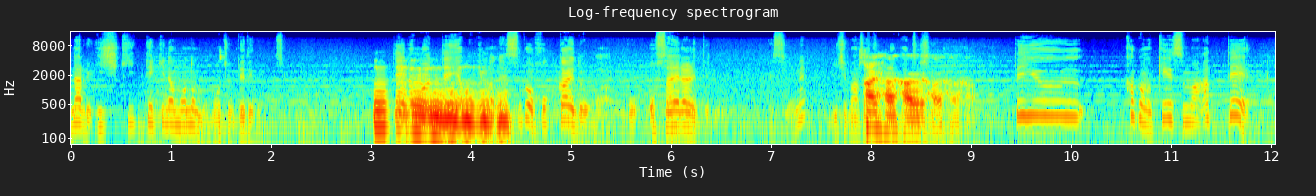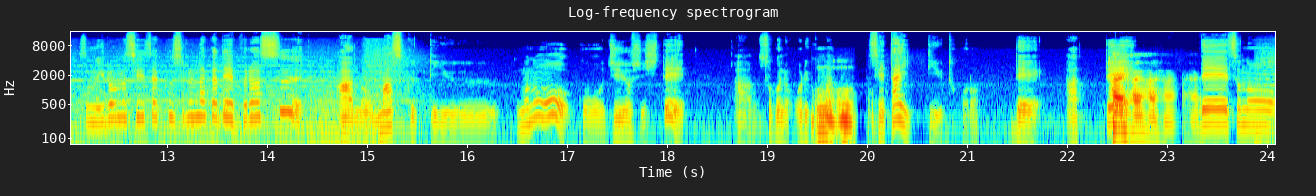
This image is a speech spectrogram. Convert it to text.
なる意識的なものももちろん出てくるんですよ。うん。っていうのもあって今ねすごい北海道がこう抑えられてるんですよね。一番はいはいはいはいにはいはっていう過去のケースもあってそのいろんな政策する中でプラスあのマスクっていうものをこう重要視してあのそこに織り込ませたいっていうところであって、でその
